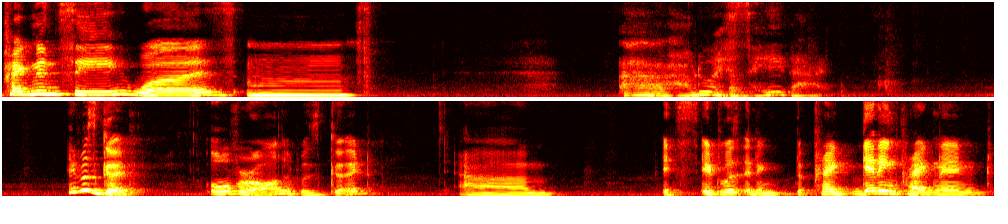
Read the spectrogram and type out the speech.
Pregnancy was. Um, ah, how do I say that? It was good. Overall, it was good. Um, it's it was the preg- getting pregnant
